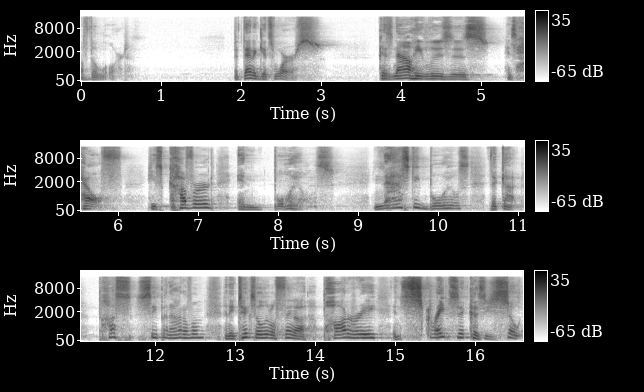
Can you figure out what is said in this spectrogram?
of the Lord. But then it gets worse because now he loses his health. He's covered in boils, nasty boils that got pus seeping out of him. And he takes a little thing of pottery and scrapes it because he's so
